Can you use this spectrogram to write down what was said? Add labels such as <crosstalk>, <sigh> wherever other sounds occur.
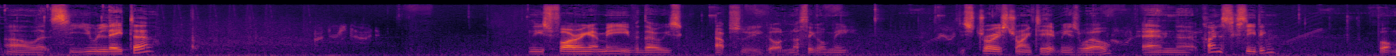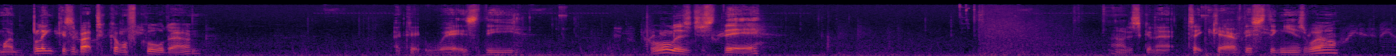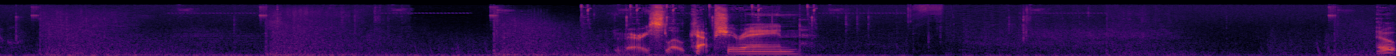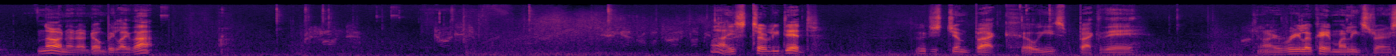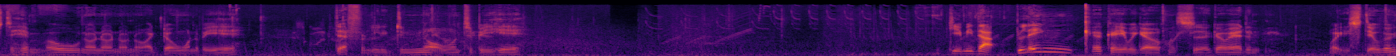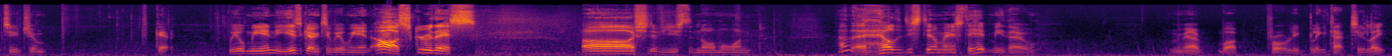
I'll uh, see you later. He's firing at me, even though he's absolutely got nothing on me. Destroyer is trying to hit me as well, and uh, kind of succeeding. But my blink is about to come off cooldown. Okay, where is the... Brawler's just there. I'm just gonna take care of this thingy as well. Very slow capturing. Oh, no, no, no, don't be like that. Ah, he's totally dead. Who just jumped back? Oh, he's back there. Can I relocate my lead drones to him? Oh, no, no, no, no, I don't want to be here. Definitely do not want to be here. Give me that blink! Okay, here we go. Let's uh, go ahead and... Wait, he's still going to jump get wheel me in? He is going to wheel me in. Oh, screw this. Oh, I should have used the normal one. How the hell did he still manage to hit me, though? Maybe I, well, probably blinked out too late.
